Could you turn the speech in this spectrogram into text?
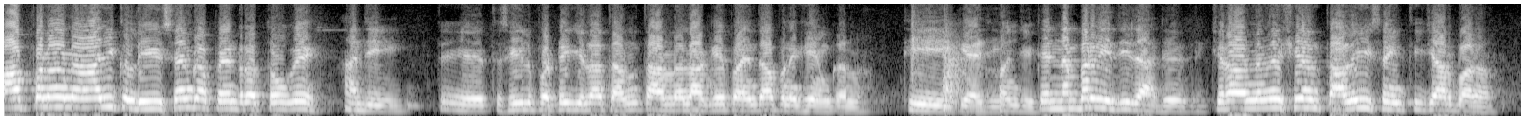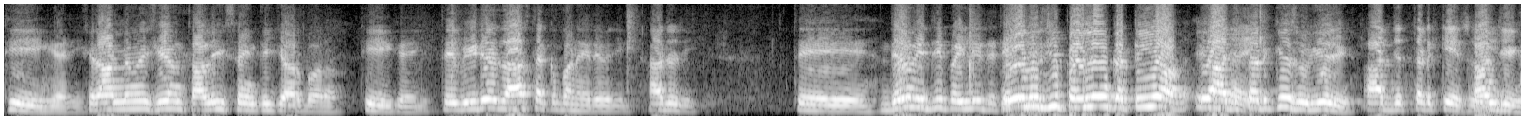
ਆਪਣਾ ਨਾਂ ਜੀ ਕੁਲਦੀਪ ਸਿੰਘ ਆ ਪਿੰਡ ਰਤੋਗੇ। ਹਾਂਜੀ। ਤੇ ਤਹਿਸੀਲ ਪੱਟੀ ਜ਼ਿਲ੍ਹਾ ਤਰਨਤਾਰਨ ਲਾਗੇ ਪੈਂਦਾ ਆਪਣੇ ਖੇਮ ਕਰਨ। ਠੀਕ ਹੈ ਜੀ। ਹਾਂਜੀ। ਤੇ ਨੰਬਰ ਵੀਰ ਜੀ ਦੱਸ ਦਿਓ ਇੱਕ ਵਾਰੀ। 9464437412 ਠੀਕ ਹੈ ਜੀ। 9464437412 ਠੀਕ ਹੈ ਜੀ। ਤੇ ਵੀਡੀਓ ਲਾਸਟ ਤੱਕ ਬਣੇ ਰਹੋ ਜੀ। ਆਜੋ ਜੀ। ਤੇ ਦਿਓ ਵੀਰ ਜੀ ਪਹਿਲੀ ਇਹ ਡਿਟੇਲ ਵੀਰ ਜੀ ਪਹਿਲਾਂ ਹੀ ਕੱਟੀ ਆ। ਇਹ ਅੱਜ। ਤੜਕੇ ਸੂਈ ਹੈ ਜੀ। ਅੱਜ ਤੜਕੇ ਸੋਈ। ਹਾਂਜੀ।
